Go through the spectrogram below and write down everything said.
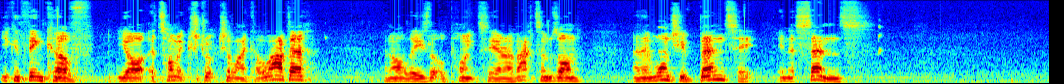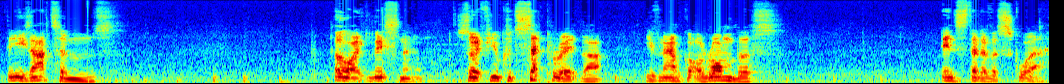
you can think of your atomic structure like a ladder and all these little points here have atoms on. And then once you've bent it in a sense these atoms are like this now. So if you could separate that you've now got a rhombus instead of a square.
